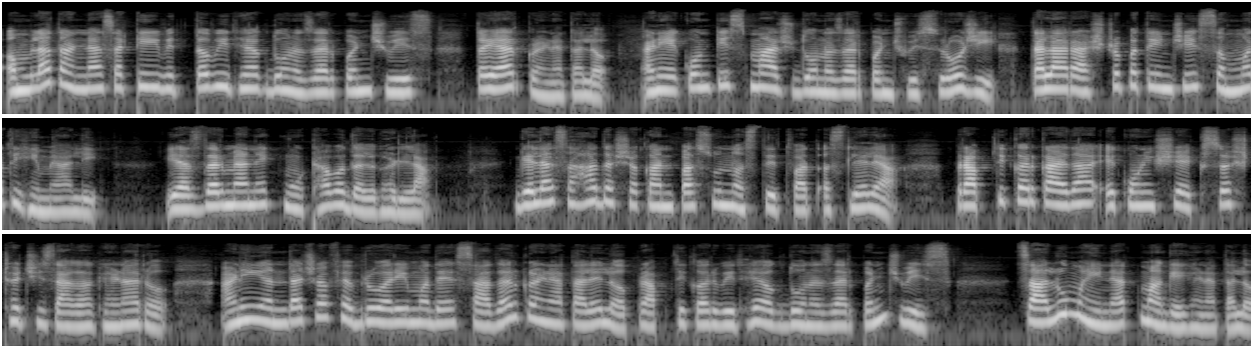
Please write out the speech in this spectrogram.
अंमलात आणण्यासाठी वित्त विधेयक दोन हजार पंचवीस तयार करण्यात आलं आणि एकोणतीस मार्च दोन हजार पंचवीस रोजी त्याला राष्ट्रपतींची संमतीही मिळाली. याच दरम्यान एक मोठा बदल घडला. गेल्या सहा दशकांपासून अस्तित्वात असलेल्या प्राप्तिकर कायदा एकोणीसशे एकसष्टची जागा घेणारं आणि यंदाच्या फेब्रुवारीमध्ये सादर करण्यात आलेलं प्राप्तिकर विधेयक दोन हजार पंचवीस चालू महिन्यात मागे घेण्यात आलं.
